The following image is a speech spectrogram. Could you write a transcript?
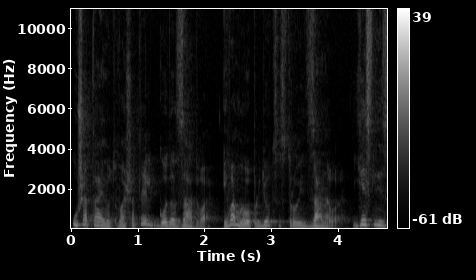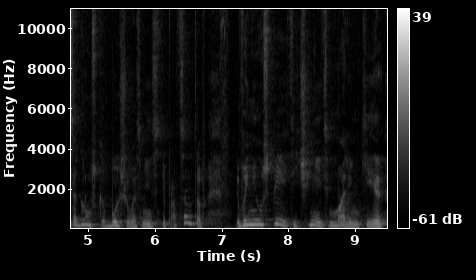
ушатают ваш отель года за два, и вам его придется строить заново. Если загрузка больше 80%, вы не успеете чинить маленькие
